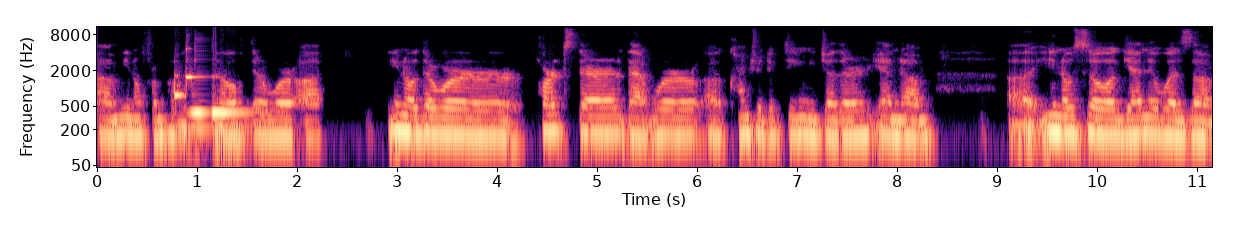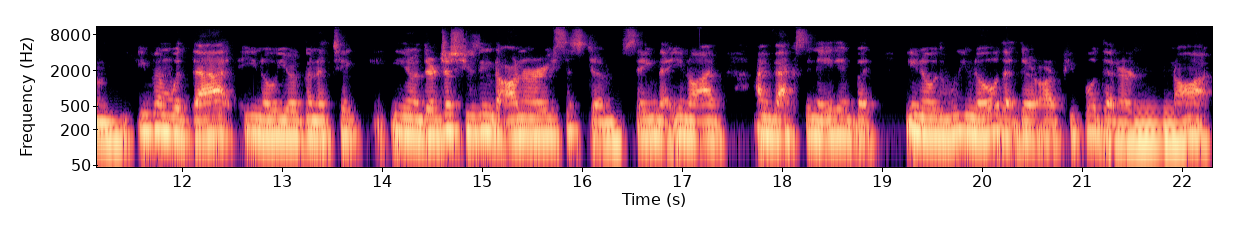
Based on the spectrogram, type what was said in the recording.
um, you know, from public health, there were, uh, you know, there were parts there that were uh, contradicting each other. And, um, uh, you know, so again, it was, um, even with that, you know, you're going to take, you know, they're just using the honorary system saying that, you know, I'm, I'm vaccinated, but you know, we know that there are people that are not.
